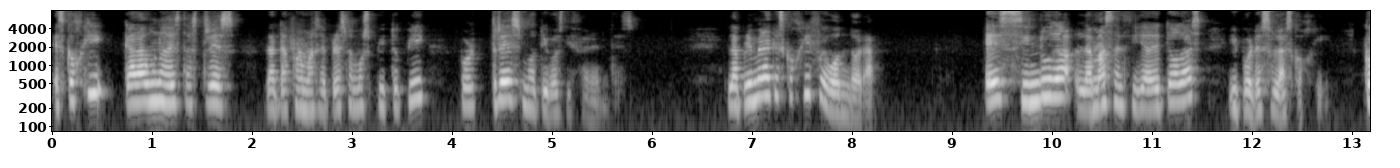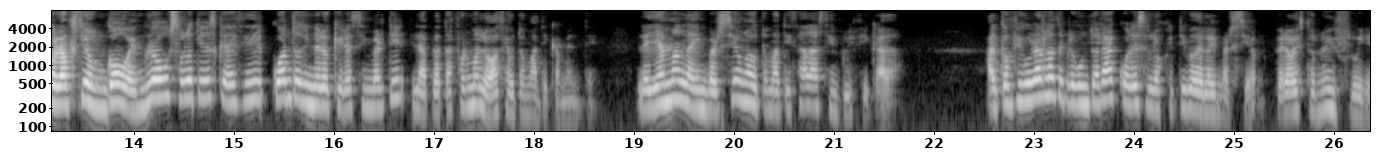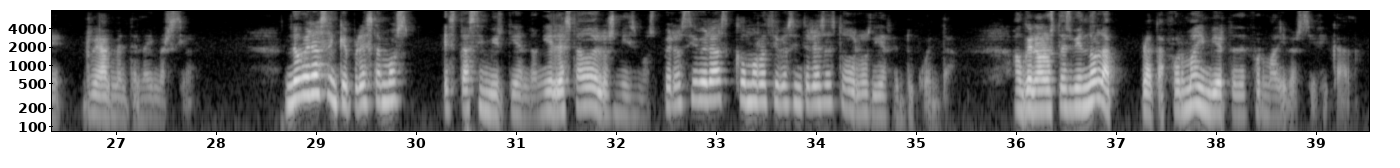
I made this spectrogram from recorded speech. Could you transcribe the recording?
Escogí cada una de estas tres plataformas de préstamos P2P por tres motivos diferentes. La primera que escogí fue Bondora. Es sin duda la más sencilla de todas y por eso la escogí. Con la opción Go and Grow solo tienes que decidir cuánto dinero quieres invertir y la plataforma lo hace automáticamente. Le llaman la inversión automatizada simplificada. Al configurarla te preguntará cuál es el objetivo de la inversión, pero esto no influye realmente en la inversión. No verás en qué préstamos estás invirtiendo, ni el estado de los mismos, pero sí verás cómo recibes intereses todos los días en tu cuenta. Aunque no lo estés viendo, la plataforma invierte de forma diversificada.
